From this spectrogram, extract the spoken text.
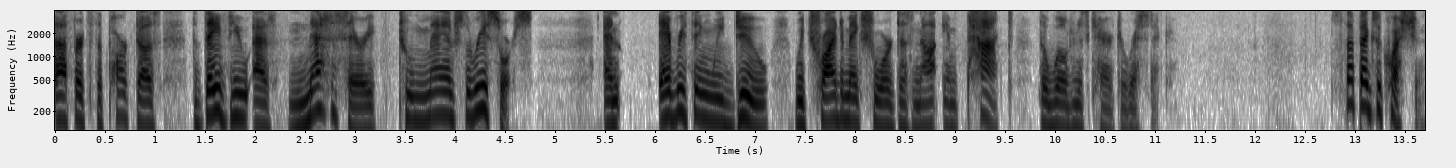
efforts the park does that they view as necessary to manage the resource. And everything we do, we try to make sure does not impact the wilderness characteristic. So that begs a question.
